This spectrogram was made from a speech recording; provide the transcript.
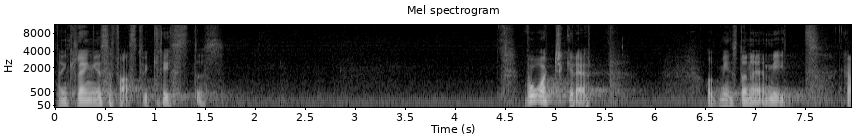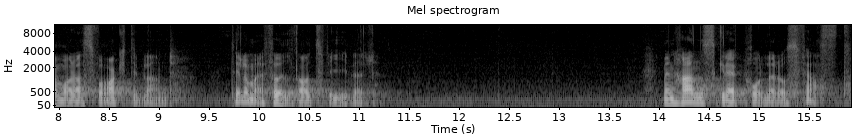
Den klänger sig fast vid Kristus. Vårt grepp, åtminstone mitt, kan vara svagt ibland. Till och med fullt av tvivel. Men hans grepp håller oss fast.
